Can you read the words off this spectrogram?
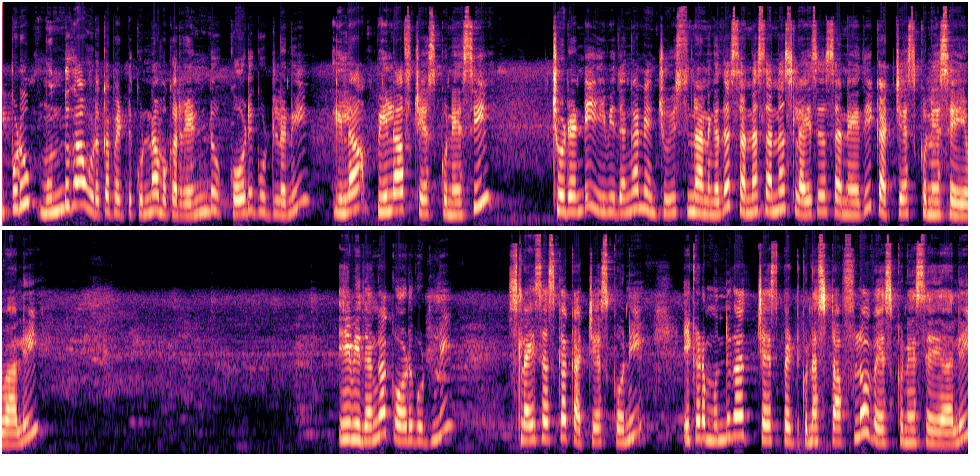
ఇప్పుడు ముందుగా ఉడకపెట్టుకున్న ఒక రెండు కోడిగుడ్లని ఇలా పీల్ ఆఫ్ చేసుకునేసి చూడండి ఈ విధంగా నేను చూస్తున్నాను కదా సన్న సన్న స్లైసెస్ అనేది కట్ చేసుకునేసేయాలి. ఈ విధంగా కోడిగుడ్ని స్లైసెస్గా కట్ చేసుకొని ఇక్కడ ముందుగా చేసి పెట్టుకున్న స్టఫ్లో వేసుకునేసేయాలి.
